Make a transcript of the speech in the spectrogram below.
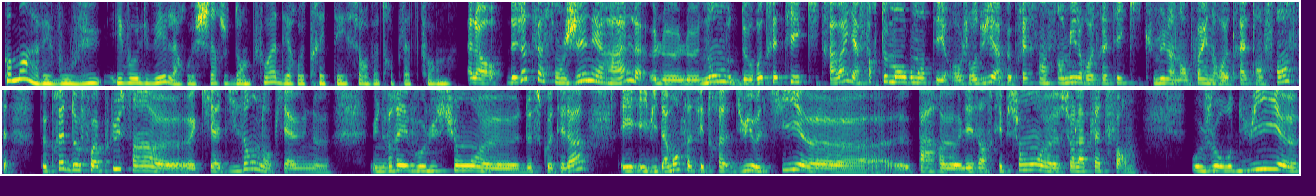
Comment avez-vous vu évoluer la recherche d'emploi des retraités sur votre plateforme? Alors déjà de façon générale, le, le nombre de retraités qui travaillent a fortement augmenté. Aujourd'hui, à peu près 500 000 retraités qui cumulent un emploi et une retraite en France, à peu près deux fois plus hein, euh, qu'il y a dix ans. Donc il y a une, une vraie évolution euh, de ce côté-là. Et évidemment, ça s'est traduit aussi euh, par les inscriptions sur la plateforme. Aujourd'hui, euh,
